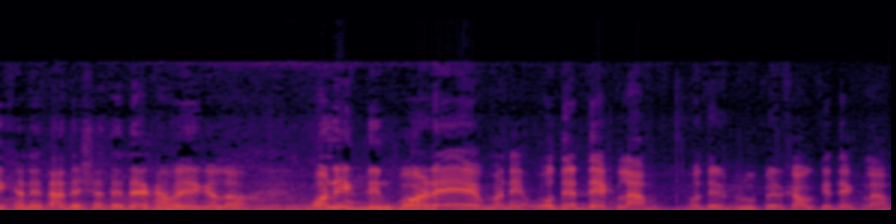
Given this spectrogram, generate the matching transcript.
এখানে তাদের সাথে দেখা হয়ে গেল। অনেক দিন পরে মানে ওদের দেখলাম ওদের গ্রুপের কাউকে দেখলাম।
